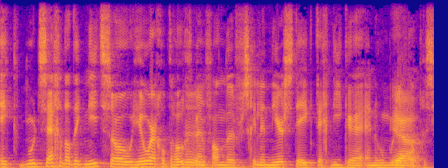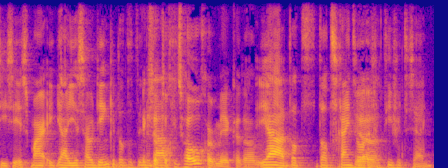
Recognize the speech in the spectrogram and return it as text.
Ik moet zeggen dat ik niet zo heel erg op de hoogte Hmm. ben van de verschillende neersteektechnieken en hoe moeilijk Ja. dat precies is. Maar ja, je zou denken dat het Ik zou inderdaad... toch iets hoger mikken dan. Ja, dat, dat schijnt wel Ja. effectiever te zijn.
